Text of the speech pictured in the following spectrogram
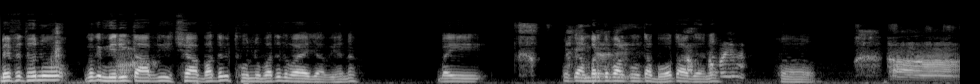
ਮੈਂ ਫਿਰ ਤੁਹਾਨੂੰ ਕਿਉਂਕਿ ਮੇਰੀ ਤਾਂ ਆਪ ਦੀ ਇੱਛਾ ਵੱਧ ਵੀ ਤੁਹਾਨੂੰ ਵੱਧ ਦਵਾਇਆ ਜਾਵੇ ਹਨਾ? ਬਈ ਕਿਉਂਕਿ ਅੰਮ੍ਰਿਤਪਾਲ ਕੋਲ ਤਾਂ ਬਹੁਤ ਆ ਗਿਆ ਨਾ। ਹਾਂ। ਹਾਂ।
